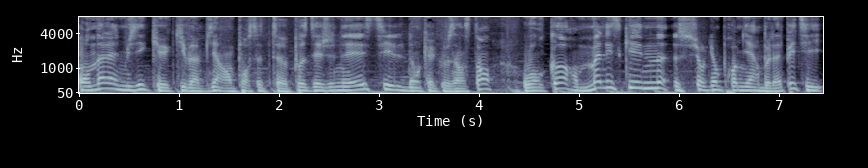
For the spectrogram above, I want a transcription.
On a la musique qui va bien hein, pour cette pause déjeuner, style dans quelques instants, ou encore Maneskin sur Lyon Première. Bon appétit.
